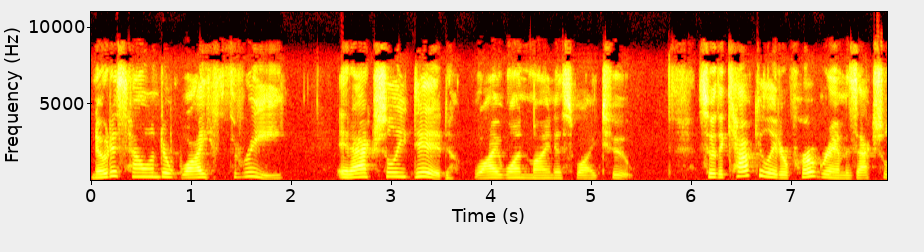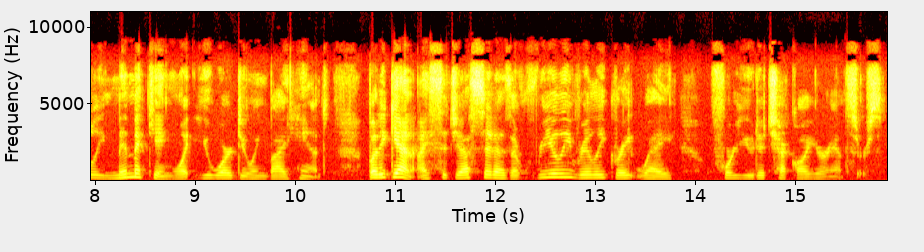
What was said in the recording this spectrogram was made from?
Notice how under y3, it actually did y1 minus y2. So the calculator program is actually mimicking what you are doing by hand. But again, I suggest it as a really, really great way for you to check all your answers.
